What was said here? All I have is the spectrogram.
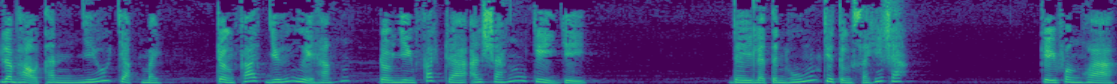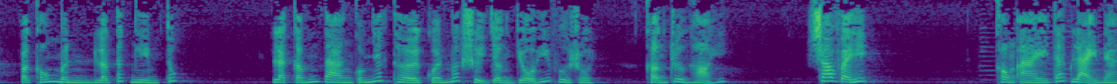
Lâm Hạo Thanh nhíu chặt mày, trận pháp dưới người hắn đột nhiên phát ra ánh sáng kỳ dị. Đây là tình huống chưa từng xảy ra. Kỷ Vân Hòa và Cố Minh lập tức nghiêm túc. Lạc Cẩm Tàng cũng nhất thời quên mất sự giận dỗi vừa rồi, khẩn trương hỏi: "Sao vậy?" Không ai đáp lại nàng,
